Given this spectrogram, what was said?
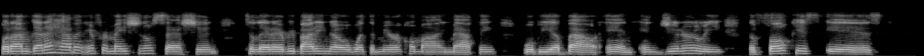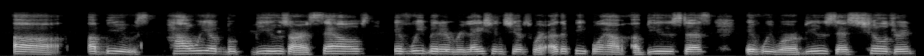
But I'm going to have an informational session to let everybody know what the Miracle Mind mapping will be about. And, and generally, the focus is uh, abuse, how we abuse ourselves, if we've been in relationships where other people have abused us, if we were abused as children.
